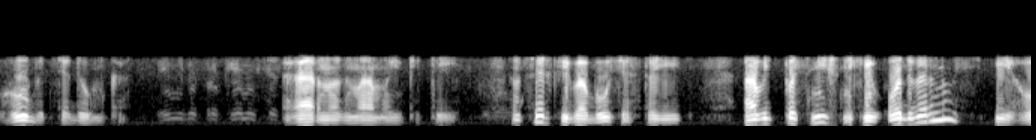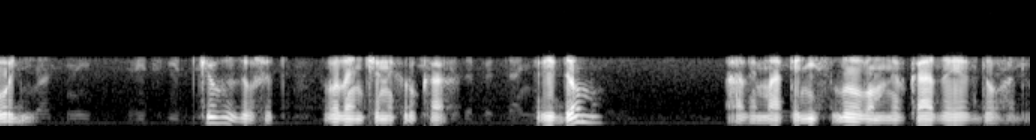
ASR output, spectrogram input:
Губиться думка. Гарно з мамою піти. У церкві бабуся стоїть, а від посмішників одвернусь і годі. Чого зошит в Оленчиних руках? Відомо, але мати ні словом не вказує здогаду.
